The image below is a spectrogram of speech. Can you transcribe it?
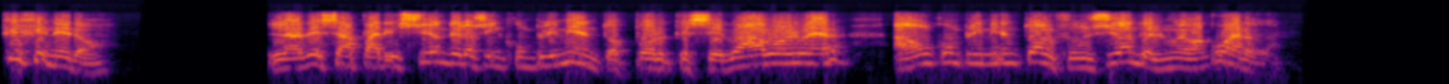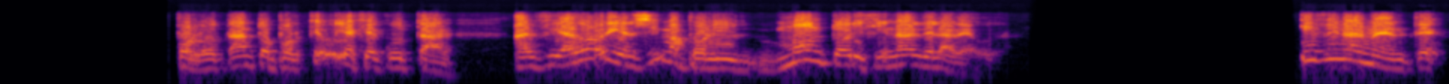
¿qué generó? la desaparición de los incumplimientos, porque se va a volver a un cumplimiento en función del nuevo acuerdo. Por lo tanto, ¿por qué voy a ejecutar al fiador y encima por el monto original de la deuda? Y finalmente,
